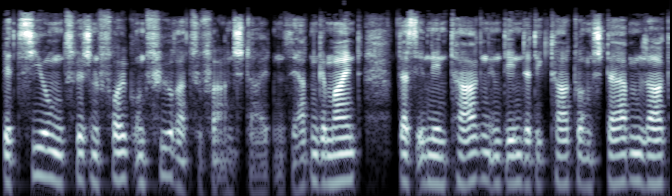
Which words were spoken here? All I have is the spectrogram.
Beziehungen zwischen Volk und Führer zu veranstalten. Sie hatten gemeint, dass in den Tagen, in denen der Diktator am Sterben lag,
